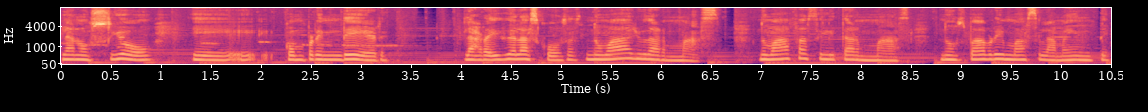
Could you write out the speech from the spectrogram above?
la noción eh, comprender la raíz de las cosas nos va a ayudar más, nos va a facilitar más, nos va a abrir más la mente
